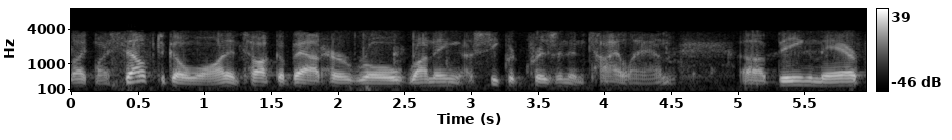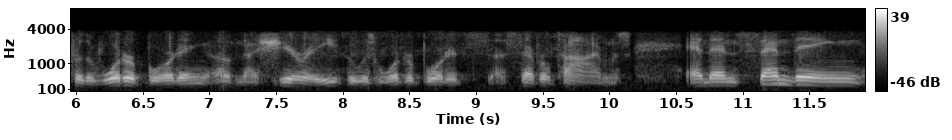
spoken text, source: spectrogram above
like myself to go on and talk about her role running a secret prison in Thailand uh, being there for the waterboarding of Nashiri, who was waterboarded uh, several times, and then sending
